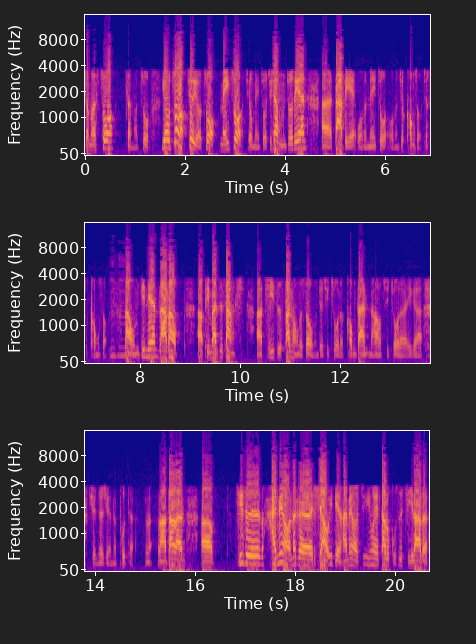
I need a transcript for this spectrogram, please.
怎么说怎么做，有做就有做，没做就没做。就像我们昨天呃大跌，我们没做，我们就空手就是空手。那我们今天拉到啊、平盘之上啊棋子翻红的时候，我们就去做了空单，然后去做了一个选择权的 put。那那当然呃，其实还没有那个下午一点还没有，因为大陆股市急拉的。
